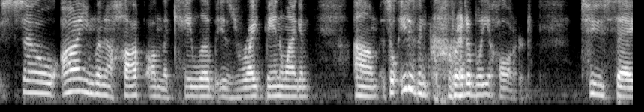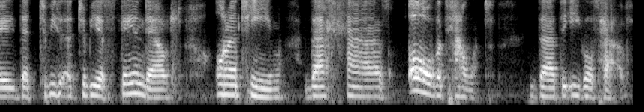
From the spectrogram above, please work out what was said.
so I'm going to hop on the Caleb is right bandwagon. Um, so it is incredibly hard to say that to be uh, to be a standout on a team that has all the talent that the Eagles have,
